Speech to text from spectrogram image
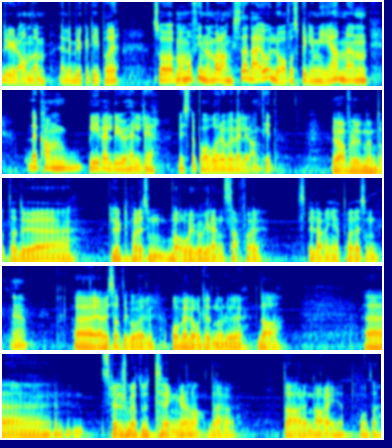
bryr deg om dem eller bruker tid på dem. Så man må finne en balanse. Det er jo lov å spille mye, men det kan bli veldig uheldig hvis det pågår over veldig lang tid. Ja, fordi du nevnte at du uh, lurte på liksom, hva- hvor går grensa for spilleavhengighet. Og liksom, ja. uh, jeg visste at det går veldig over til når du da uh, spiller så mye at du trenger det. Da, det er, da er det en avhengighet, på en måte.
